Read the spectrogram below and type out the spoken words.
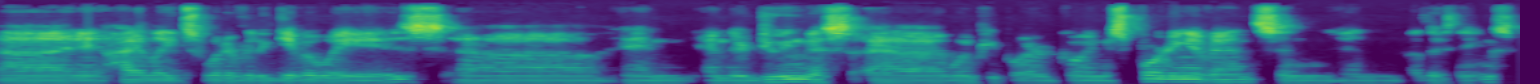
Uh, and it highlights whatever the giveaway is. Uh, and and they're doing this uh, when people are going to sporting events and, and other things.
